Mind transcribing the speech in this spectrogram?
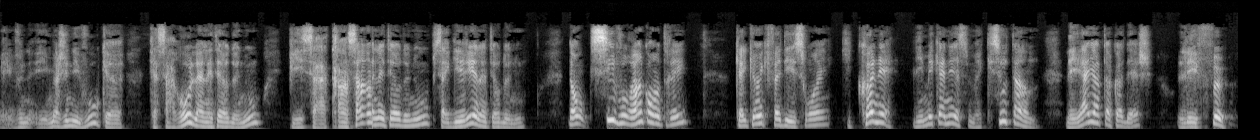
Mais imaginez-vous que, ça roule à l'intérieur de nous, puis ça transcende à l'intérieur de nous, puis ça guérit à l'intérieur de nous. Donc, si vous rencontrez quelqu'un qui fait des soins, qui connaît les mécanismes qui sous-tendent les Hayat Kodesh, les feux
